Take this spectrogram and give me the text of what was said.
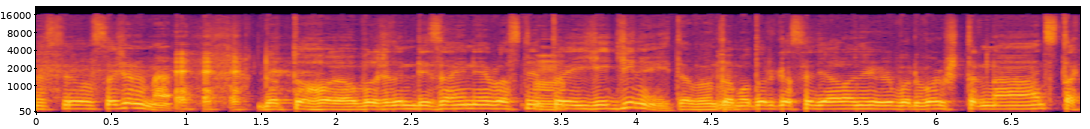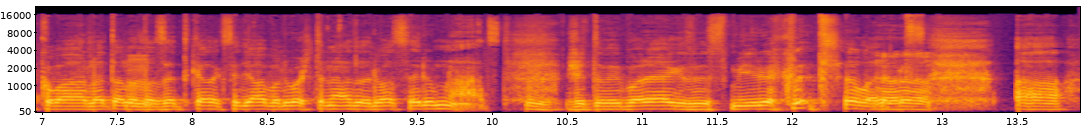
jestli ho seženeme do toho, jo, protože ten design je vlastně, hmm. to je jediný. Ta, ta hmm. motorka se dělala někdy od 2.14, takováhle ta hmm. zetka, tak se dělala od 2.14 do 2.17. Hmm. Že to vypadá jak ze smíru, jak vetřelec. No, no. A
